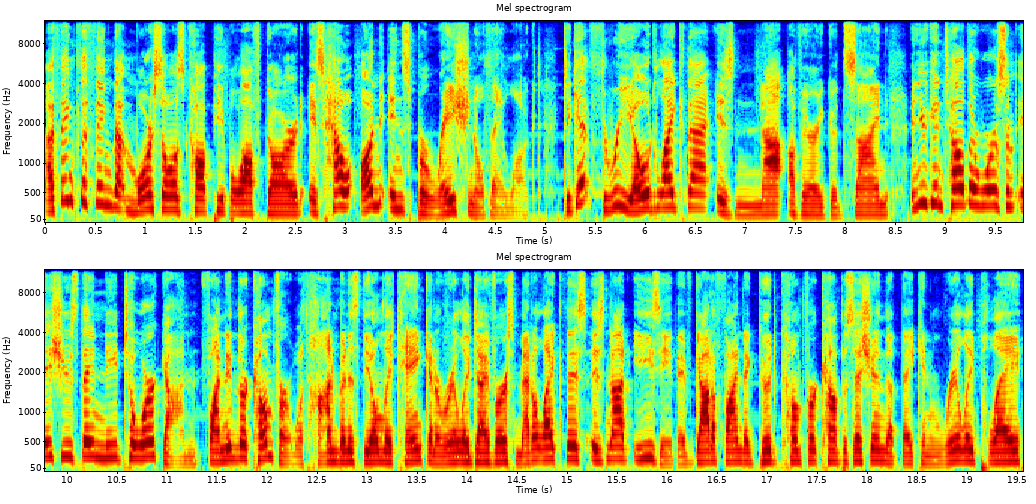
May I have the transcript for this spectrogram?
I think the thing that more so has caught people off guard is how uninspirational they looked. To get 3 0'd like that is not a very good sign, and you can tell there were some issues they need to work on. Finding their comfort with Hanbin as the only tank in a really diverse meta like this is not easy. They've got to find a good comfort composition that they can really play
